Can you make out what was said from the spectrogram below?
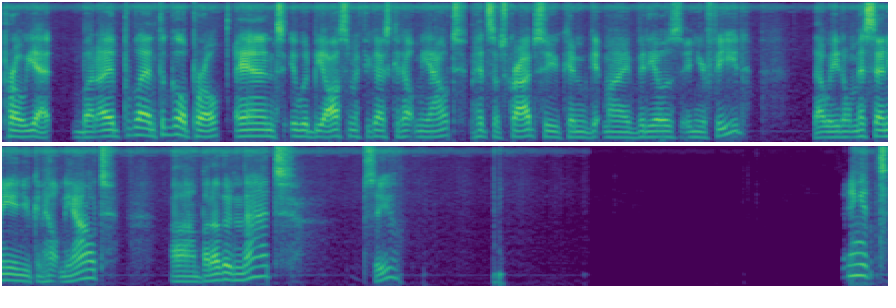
pro yet, but I plan to go pro. And it would be awesome if you guys could help me out. Hit subscribe so you can get my videos in your feed. That way you don't miss any and you can help me out. Um, but other than that, see you. Dang it.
